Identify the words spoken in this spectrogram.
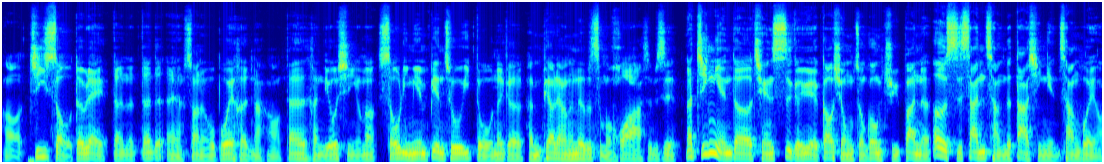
好，机手对不对？等等等等，哎，算了，我不会哼呐哈，但是很流行，有没有？手里面变出一朵那个很漂亮的那个什么花，是不是？那今年的前四个月，高雄总共举办了二十三场的大型演唱会哦。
